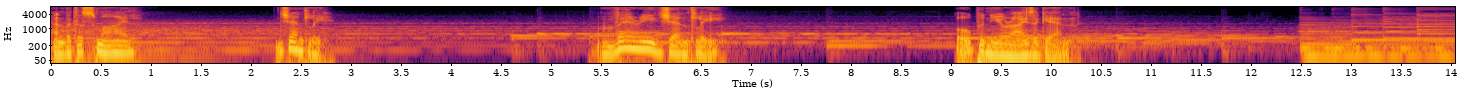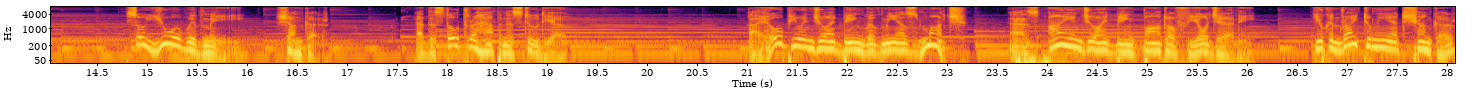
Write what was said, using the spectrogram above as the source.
and with a smile, gently, very gently, open your eyes again. So you are with me, Shankar, at the Stotra Happiness Studio I hope you enjoyed being with me as much as I enjoyed being part of your journey. You can write to me at Shankar,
